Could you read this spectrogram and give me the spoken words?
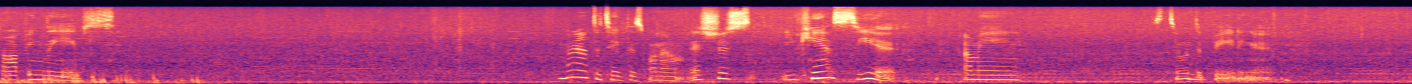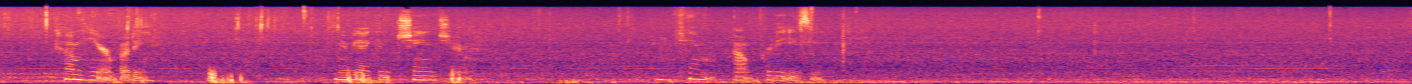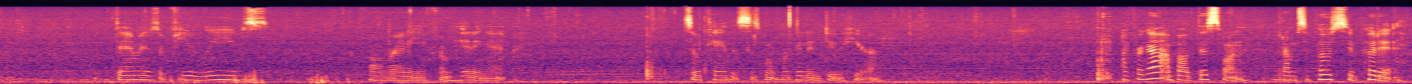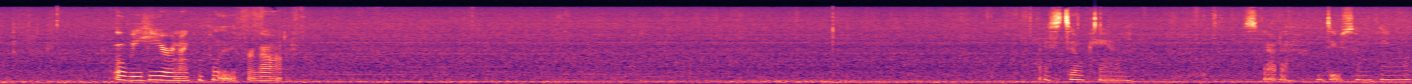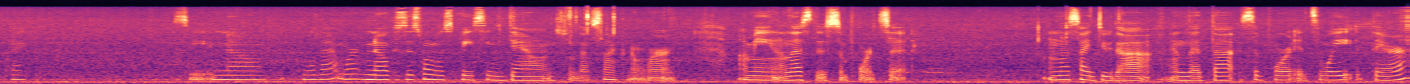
Dropping leaves. I'm gonna have to take this one out. It's just, you can't see it. I mean, still debating it. Come here, buddy. Maybe I can change you. It came out pretty easy. Damaged a few leaves already from hitting it. It's okay, this is what we're gonna do here. I forgot about this one, but I'm supposed to put it over here and I completely forgot. I still can. Just gotta do something real quick. See, no. Will that work? No, because this one was facing down, so that's not gonna work. I mean, unless this supports it. Unless I do that and let that support its weight there.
